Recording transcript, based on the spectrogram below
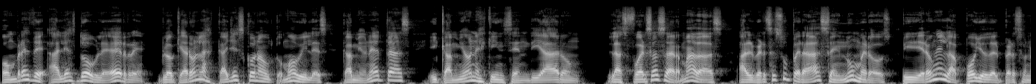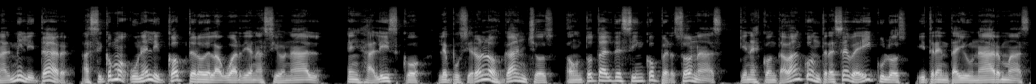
Hombres de alias R bloquearon las calles con automóviles, camionetas y camiones que incendiaron. Las Fuerzas Armadas, al verse superadas en números, pidieron el apoyo del personal militar, así como un helicóptero de la Guardia Nacional. En Jalisco le pusieron los ganchos a un total de 5 personas, quienes contaban con 13 vehículos y 31 armas,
